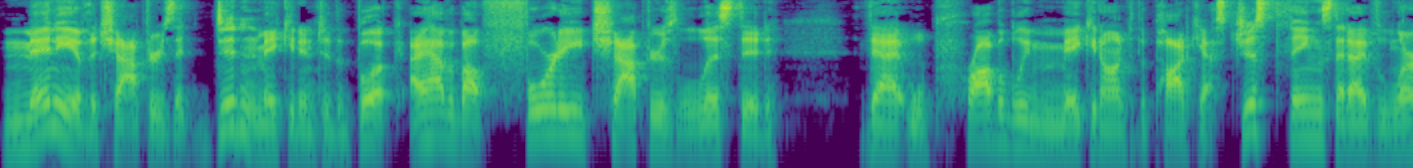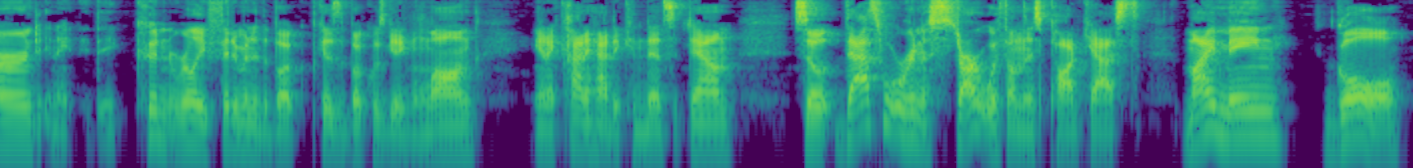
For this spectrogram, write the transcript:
many of the chapters that didn't make it into the book. I have about 40 chapters listed that will probably make it onto the podcast. Just things that I've learned, and they couldn't really fit them into the book because the book was getting long, and I kind of had to condense it down. So that's what we're going to start with on this podcast. My main goal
